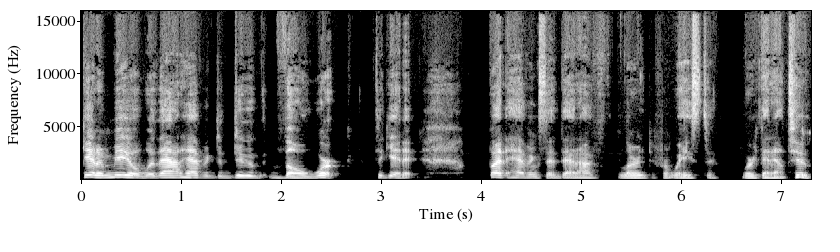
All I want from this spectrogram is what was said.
get a meal without having to do the work to get it. But having said that, I've learned different ways to work that out too.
